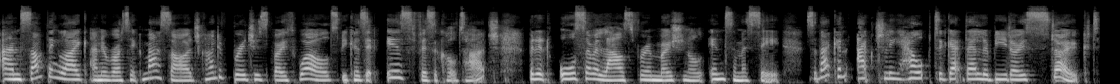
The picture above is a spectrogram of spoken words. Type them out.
And something like an erotic massage kind of bridges both worlds because it is physical touch, but it also allows for emotional intimacy so that can actually help to get their libido stoked.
